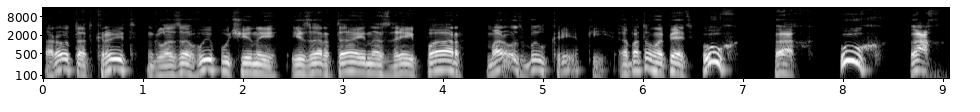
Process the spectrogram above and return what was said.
Рот открыт, глаза выпучены, изо рта и ноздрей пар. Мороз был крепкий, а потом опять «Ух! Ах! Ух! Ах!»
